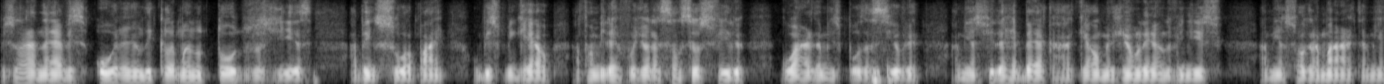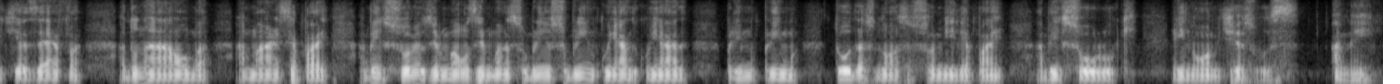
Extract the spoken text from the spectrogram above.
missionária Neves, orando e clamando todos os dias Abençoa, Pai, o Bispo Miguel, a família Refúgio Oração, seus filhos. Guarda minha esposa Silvia, a minha filha Rebeca, Raquel, meu genro Leandro Vinícius, a minha sogra Marta, a minha tia Zefa, a dona Alba, a Márcia, Pai. Abençoa meus irmãos, irmãs, sobrinho, sobrinho, cunhado, cunhada, primo, primo, toda a nossa família, Pai. Abençoa o Luke, em nome de Jesus. Amém.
